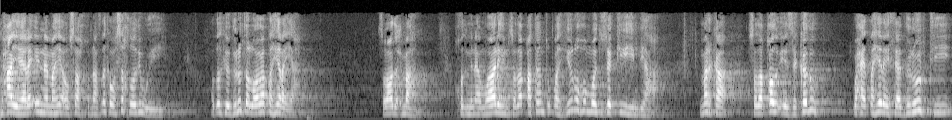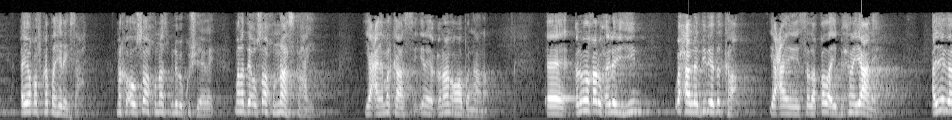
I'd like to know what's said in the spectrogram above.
maxaa yeelay inamaa hiya awsaakhu nnaas dadka wasakdoodii weeye oo dadka dunuubta looga tahiraya. Sowaadix maahan khud min amwaalihim sadaqatan tuطahiruhum watuzakiihim biha. Marka sadaqadu iyo zakadu waxay tahiraysaa dunuubtii ayay qof ka tahiraysaa. Marka awsaakhu naas buu nebigu ku sheegay. Mar hadday awsaakhu naas tahay yani markaasi inay cunaan ooma banaana culamada qaar waxay leeyihiin waxaa la diidaya dadka yani sadaqada ay bixinayaane ayaga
